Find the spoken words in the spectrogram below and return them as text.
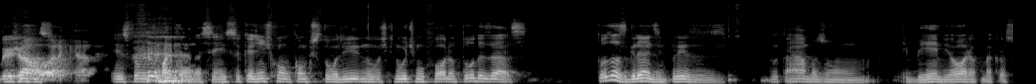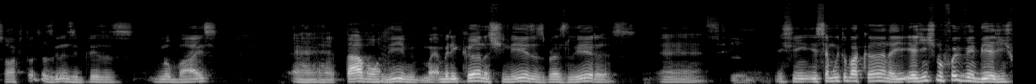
veja a hora, cara. Isso foi muito bacana, assim, isso que a gente conquistou ali, no, acho que no último fórum, todas as, todas as grandes empresas, do Amazon, IBM, Oracle, Microsoft, todas as grandes empresas globais estavam é, ali, americanas, chinesas, brasileiras. É, enfim, isso é muito bacana. E a gente não foi vender, a gente,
